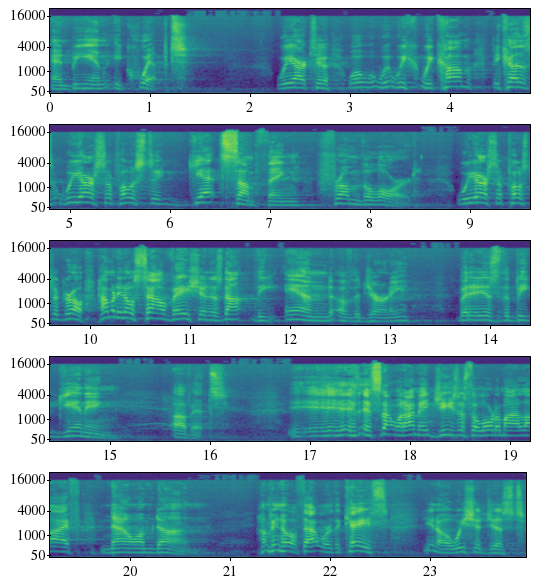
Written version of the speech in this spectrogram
and being equipped. We are to, well, we, we, we come because we are supposed to get something from the Lord. We are supposed to grow. How many know salvation is not the end of the journey, but it is the beginning of it? It's not when I made Jesus the Lord of my life, now I'm done. How many know if that were the case, you know, we should just,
